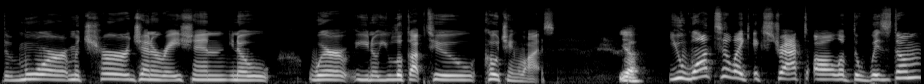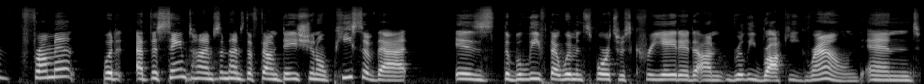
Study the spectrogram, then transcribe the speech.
the more mature generation, you know, where, you know, you look up to coaching wise. Yeah. You want to like extract all of the wisdom from it, but at the same time, sometimes the foundational piece of that is the belief that women's sports was created on really rocky ground. And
